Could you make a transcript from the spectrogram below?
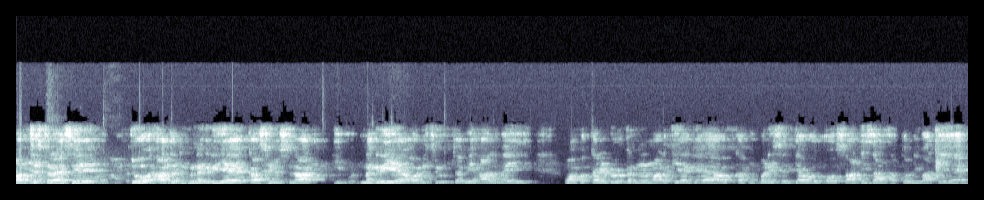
अब जिस तरह से जो आध्यात्मिक नगरी है, काशी विश्वनाथ की नगरी है, और निश्चित रूप से अभी हाल में ही वहाँ पर कॉरिडोर का निर्माण किया गया है, और काफ़ी बड़ी संख्या में, और साथ ही साथ सबसे बड़ी बात यह है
